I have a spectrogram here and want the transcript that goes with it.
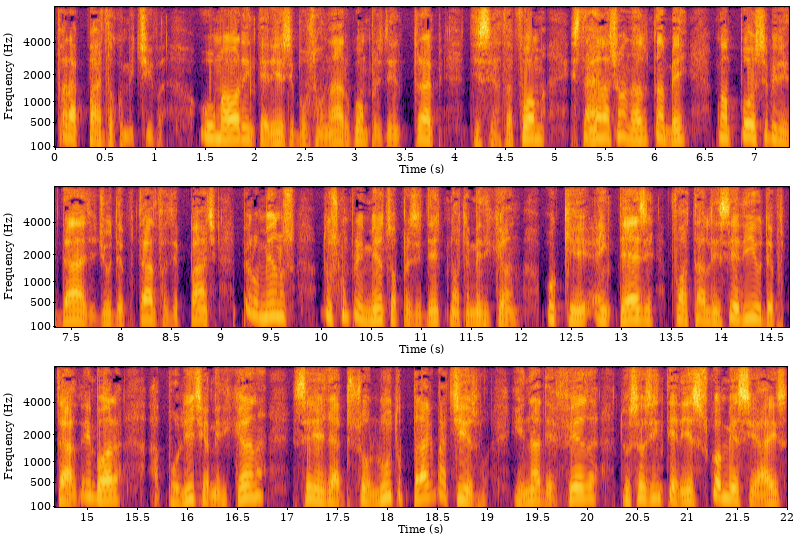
fará parte da comitiva. O maior interesse de Bolsonaro com o presidente Trump, de certa forma, está relacionado também com a possibilidade de o deputado fazer parte, pelo menos, dos cumprimentos ao presidente norte-americano, o que, em tese, fortaleceria o deputado, embora a política americana seja de absoluto pragmatismo e na defesa dos seus interesses comerciais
